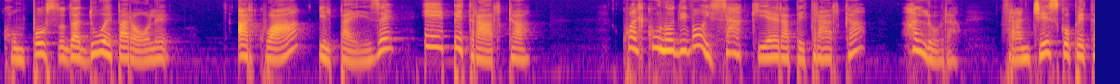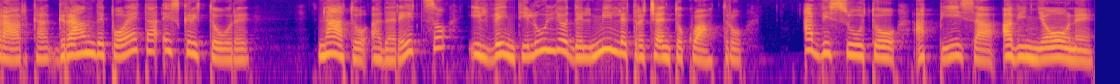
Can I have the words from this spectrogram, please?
composto da due parole. Arquà, il paese, e Petrarca. Qualcuno di voi sa chi era Petrarca? Allora, Francesco Petrarca, grande poeta e scrittore, nato ad Arezzo il 20 luglio del 1304 ha vissuto a Pisa, a Vignone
